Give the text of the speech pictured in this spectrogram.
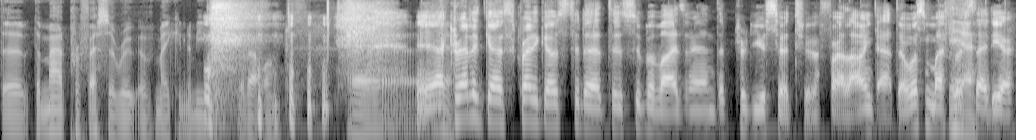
the, the mad professor route of making the music for that one. Uh, yeah, yeah, credit goes credit goes to the to the supervisor and the producer to for allowing that. That wasn't my first yeah. idea.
